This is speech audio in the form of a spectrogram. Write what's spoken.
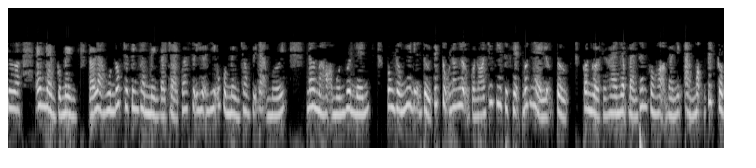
xưa, êm đềm của mình, đó là hun đúc cho tinh thần mình và trải qua sự hiện hữu của mình trong quỹ đạo mới, nơi mà họ muốn vươn đến. Cũng giống như điện tử tích tụ năng lượng của nó trước khi thực hiện bước nhảy lượng tử, con người phải hòa nhập bản thân của họ vào những ảo mộng tích cực,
